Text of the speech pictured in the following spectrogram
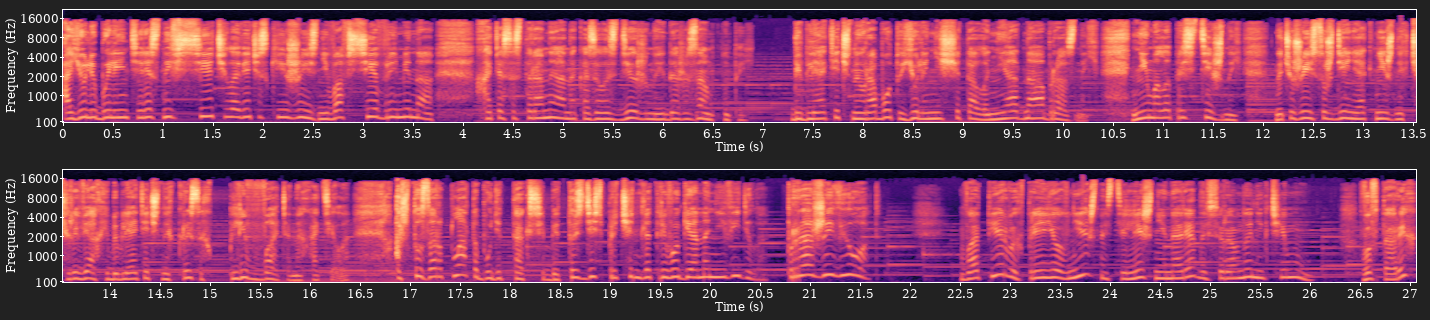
А Юле были интересны все человеческие жизни во все времена, хотя со стороны она казалась сдержанной и даже замкнутой. Библиотечную работу Юля не считала ни однообразной, ни малопрестижной. На чужие суждения о книжных червях и библиотечных крысах плевать она хотела. А что зарплата будет так себе, то здесь причин для тревоги она не видела. Проживет! Во-первых, при ее внешности лишние наряды все равно ни к чему. Во-вторых,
